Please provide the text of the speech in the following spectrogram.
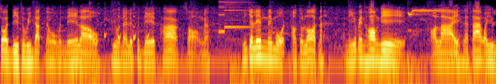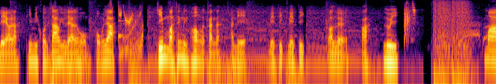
สวัสดีทวินดัตนะผมวันนี้เราอยู่ใน Left 4 Dead ภาค 2 นะ นี่จะเล่นในโหมดเอาตัวรอดนะ อันนี้ก็เป็นห้องที่ออนไลน์และสร้างไว้อยู่แล้วนะ ที่มีคนสร้างอยู่แล้วนะผม ผมก็อยากจิ้มมาทั้งหนึ่งห้องแล้วกันนะ อันนี้เบสิกเบสิกก่อนเลยปะลุย มา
